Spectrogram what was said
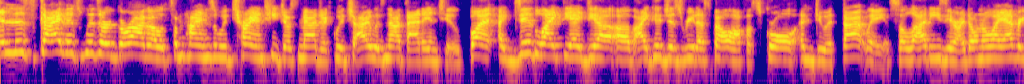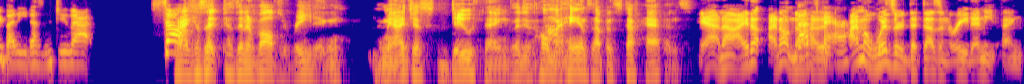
and this guy, this wizard Garago, sometimes would try and teach us magic, which I was not that into. But I did like the idea of I could just read a spell off a scroll and do it that way. It's a lot easier. I don't know why everybody doesn't do that. So because it because it involves reading. I mean, I just do things. I just hold my hands up and stuff happens. Yeah, no, I don't. I don't know That's how to. fair. I'm a wizard that doesn't read anything.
